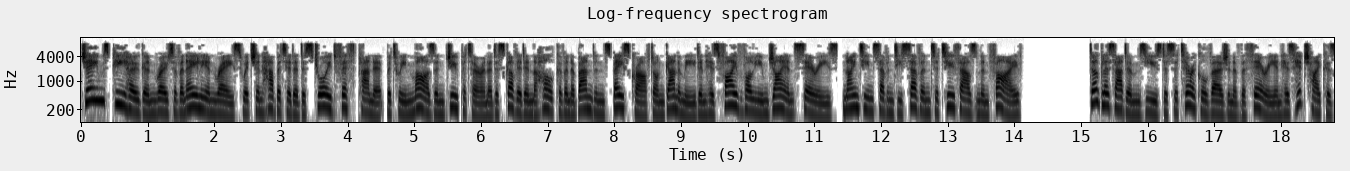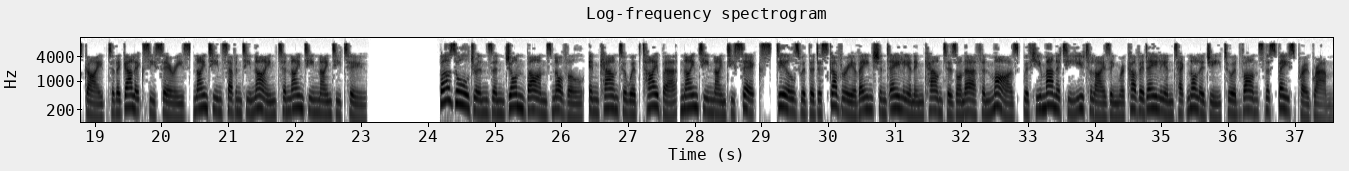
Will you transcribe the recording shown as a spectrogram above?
James P. Hogan wrote of an alien race which inhabited a destroyed fifth planet between Mars and Jupiter and are discovered in the hulk of an abandoned spacecraft on Ganymede in his five-volume Giants series, 1977–2005 Douglas Adams used a satirical version of the theory in his Hitchhiker's Guide to the Galaxy series 1979 Buzz Aldrin's and John Barnes' novel, Encounter with Tiber 1996, deals with the discovery of ancient alien encounters on Earth and Mars, with humanity utilizing recovered alien technology to advance the space program.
